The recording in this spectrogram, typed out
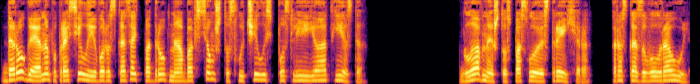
Дорогой она попросила его рассказать подробно обо всем, что случилось после ее отъезда. «Главное, что спасло Эстрейхера», — рассказывал Рауль,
